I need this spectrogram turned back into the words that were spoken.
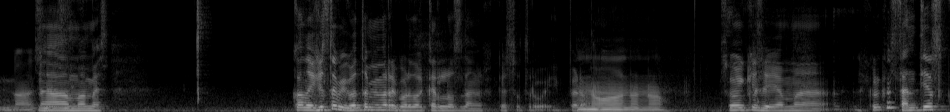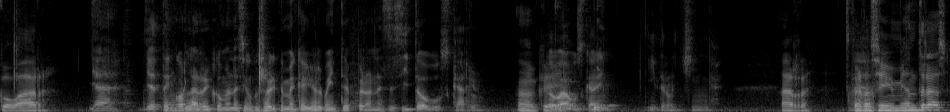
No, no mames. Cuando dijiste bigote a mí me recordó a Carlos Lang, que es otro güey. Pero no, no, no. Es un que se llama. Creo que es Santi Escobar. Ya, ya tengo la recomendación. Justo ahorita me cayó el 20, pero necesito buscarlo. Ok. Lo voy a buscar en hidrochinga. Arre. Pero sí, mientras.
